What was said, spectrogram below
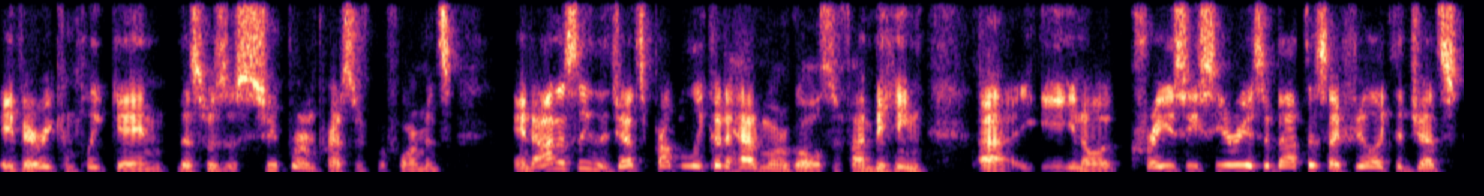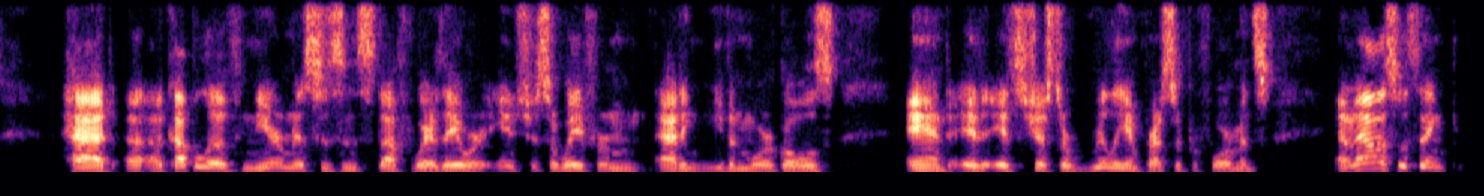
a very complete game. This was a super impressive performance. And honestly, the Jets probably could have had more goals. If I'm being, uh, you know, crazy serious about this, I feel like the Jets had a, a, couple of near misses and stuff where they were inches away from adding even more goals. And it, it's just a really impressive performance. And I also think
